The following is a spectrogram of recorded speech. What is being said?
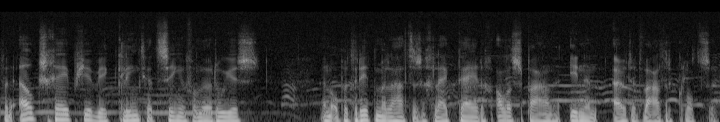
Van elk scheepje weer klinkt het zingen van de roeiers. En op het ritme laten ze gelijktijdig alle spanen in en uit het water klotsen.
